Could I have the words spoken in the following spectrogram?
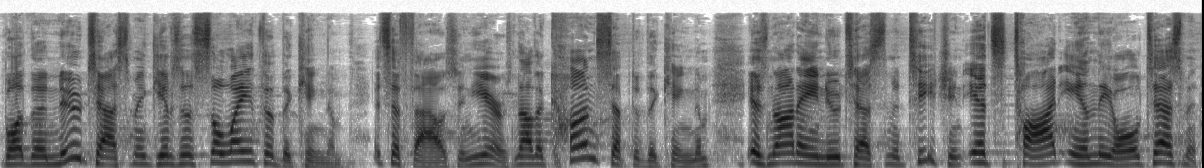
But the New Testament gives us the length of the kingdom. It's a thousand years. Now, the concept of the kingdom is not a New Testament teaching, it's taught in the Old Testament.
